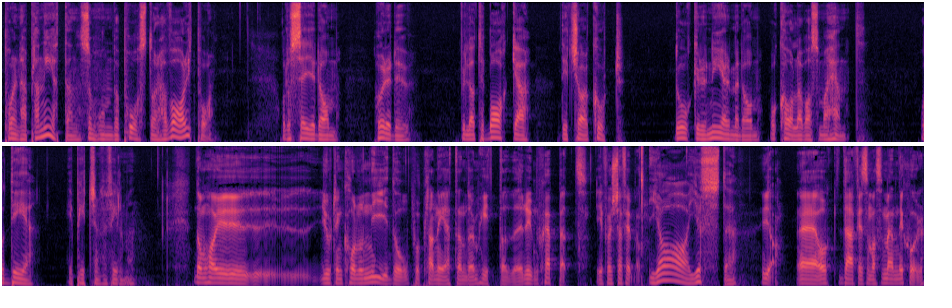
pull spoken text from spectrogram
på den här planeten som hon då påstår har varit på. Och då säger de Hörru du, vill du ha tillbaka ditt körkort? Då åker du ner med dem och kollar vad som har hänt. Och det är pitchen för filmen. De har ju eh, gjort en koloni då på planeten där de hittade rymdskeppet i första filmen. Ja, just det. Ja, eh, och där finns en massa människor.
